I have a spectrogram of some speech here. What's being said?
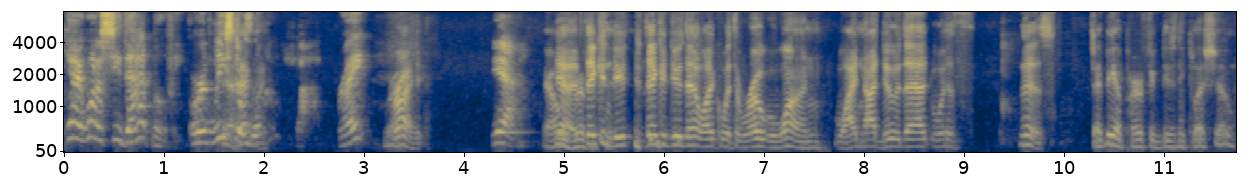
yeah, I want to see that movie, or at least Yeah, a one shot, right? right. Yeah, I Yeah, if they can do if they could do that like with the Rogue One, why not do that with this? That'd be a perfect Disney Plus show.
